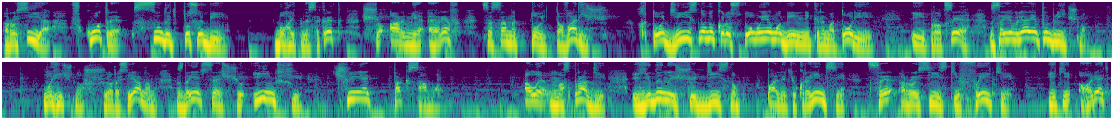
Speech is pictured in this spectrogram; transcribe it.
Росія вкотре судить по собі, бо геть не секрет, що армія РФ це саме той товариш, хто дійсно використовує мобільні крематорії, і про це заявляє публічно. Логічно, що росіянам здається, що інші чинять так само. Але насправді єдине, що дійсно палять українці, це російські фейки, які горять,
